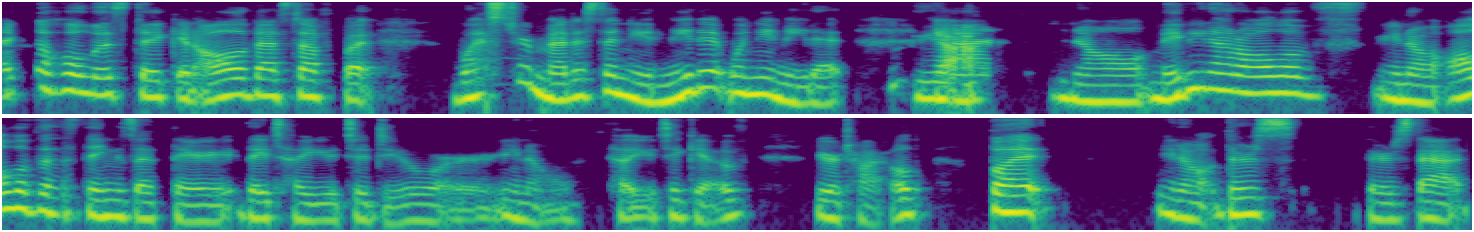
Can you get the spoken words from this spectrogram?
like the holistic and all of that stuff, but Western medicine, you need it when you need it. Yeah. And you know maybe not all of you know all of the things that they they tell you to do or you know tell you to give your child but you know there's there's that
